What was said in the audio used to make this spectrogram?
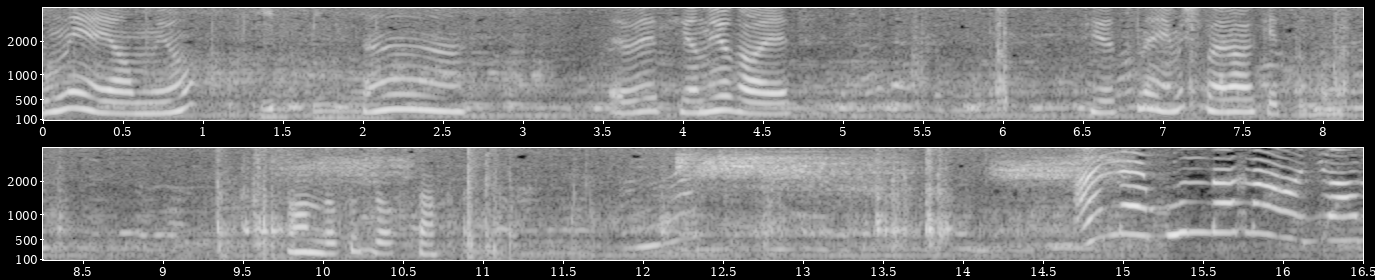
Bu niye yanmıyor? Ha. Evet yanıyor gayet. Fiyatı neymiş merak ettim bunu. 19.90. Anne bundan alacağım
